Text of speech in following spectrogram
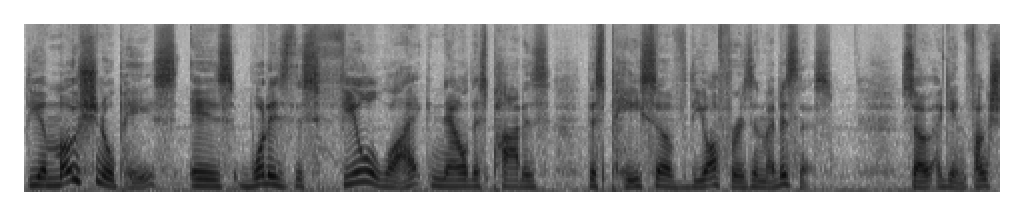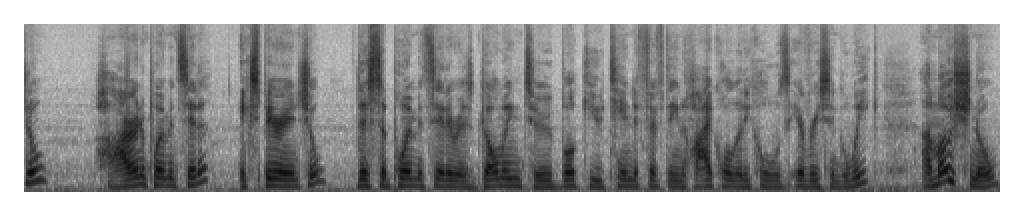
The emotional piece is what does this feel like now this part is this piece of the offer is in my business. So again, functional, hire an appointment setter, experiential. This appointment setter is going to book you 10 to 15 high quality calls every single week. Emotional,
